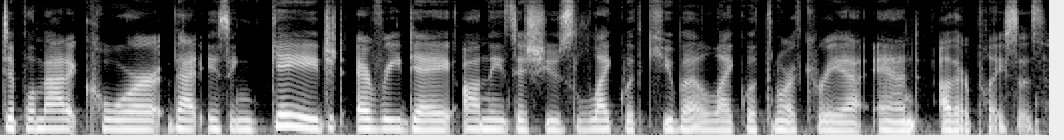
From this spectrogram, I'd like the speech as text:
diplomatic corps that is engaged every day on these issues, like with Cuba, like with North Korea, and other places.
